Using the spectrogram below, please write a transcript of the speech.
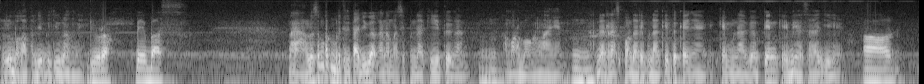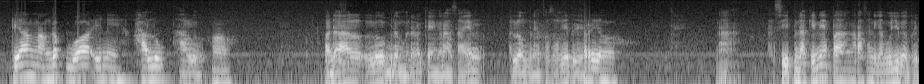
lu bakal terjun ke jurang nih. jurang bebas Nah, lu sempat bercerita juga karena masih pendaki itu kan, Hmm. sama rombongan lain. Hmm. Dan respon dari pendaki itu kayaknya kayak menanggapin kayak biasa aja ya. Eh, dia nganggep gua ini halu Halu. Heeh, Padahal lu benar-benar kayak ngerasain lu melihat sosok itu ya. real Nah, si pendaki ini apa ngerasain diganggu juga, Brip?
